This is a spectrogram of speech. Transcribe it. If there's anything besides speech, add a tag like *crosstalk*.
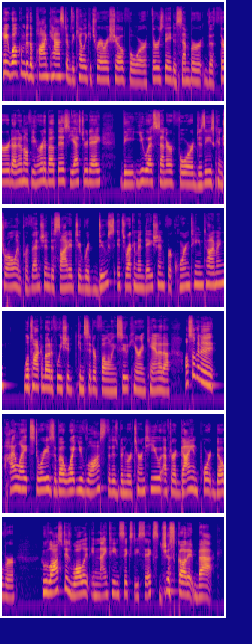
Hey, welcome to the podcast of the Kelly Cutrara Show for Thursday, December the 3rd. I don't know if you heard about this. Yesterday, the U.S. Center for Disease Control and Prevention decided to reduce its recommendation for quarantine timing. We'll talk about if we should consider following suit here in Canada. Also, going to highlight stories about what you've lost that has been returned to you after a guy in Port Dover who lost his wallet in 1966 just got it back.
